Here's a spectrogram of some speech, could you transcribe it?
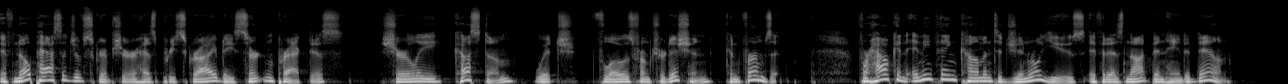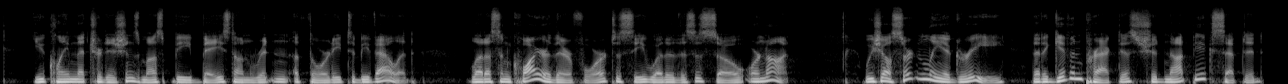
If no passage of Scripture has prescribed a certain practice, surely custom, which flows from tradition, confirms it. For how can anything come into general use if it has not been handed down? You claim that traditions must be based on written authority to be valid. Let us inquire, therefore, to see whether this is so or not. We shall certainly agree that a given practice should not be accepted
